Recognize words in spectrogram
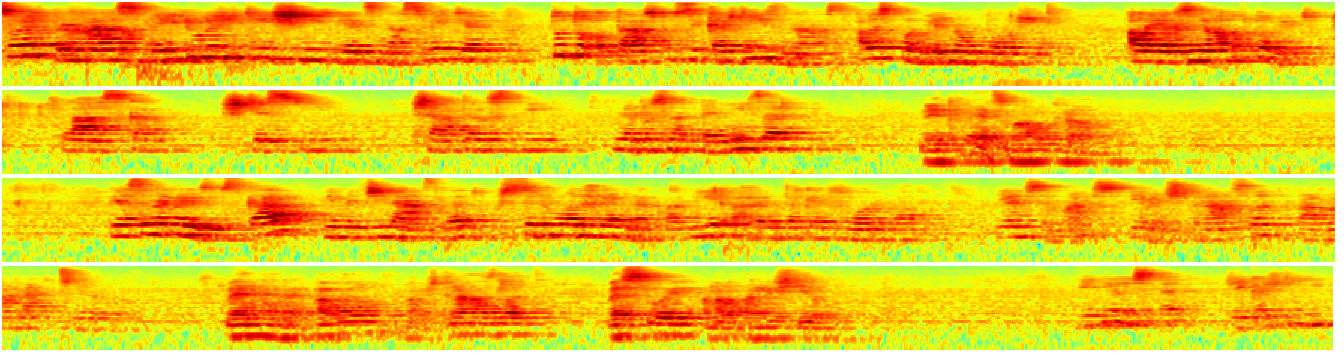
Co je pro nás nejdůležitější věc na světě? Tuto otázku si každý z nás alespoň jednou položil. Ale jak zněla odpověď? Láska, štěstí. vesluj a mal angličtinu. Věděli jste, že každý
